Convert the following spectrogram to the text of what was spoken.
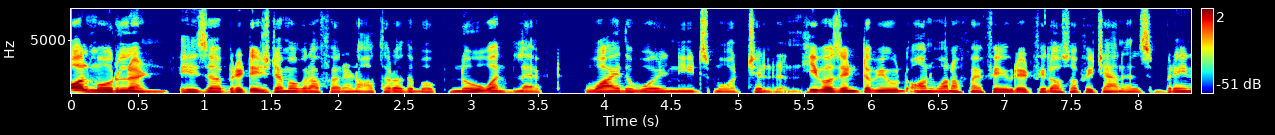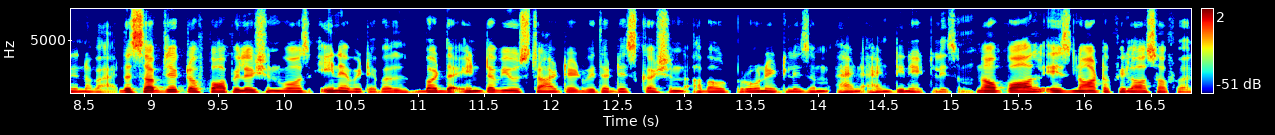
Paul Morland is a British demographer and author of the book No One Left Why the World Needs More Children. He was interviewed on one of my favorite philosophy channels, Brain in a Vat. The subject of population was inevitable, but the interview started with a discussion about pronatalism and antinatalism. Now, Paul is not a philosopher,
